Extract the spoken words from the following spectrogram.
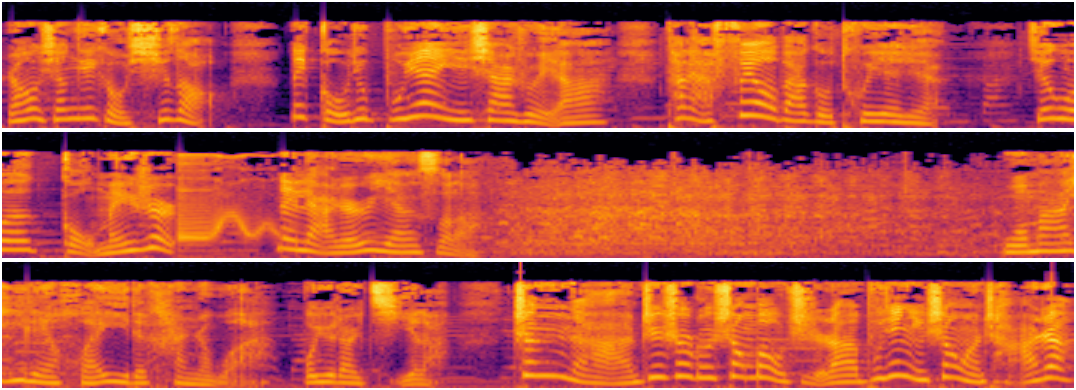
然后想给狗洗澡，那狗就不愿意下水啊，他俩非要把狗推下去。结果狗没事儿，那俩人淹死了。我妈一脸怀疑的看着我，我有点急了。真的，这事儿都上报纸了，不信你上网查查。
